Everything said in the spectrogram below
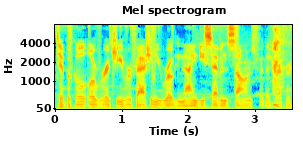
typical overachiever fashion, you wrote 97 songs for this record?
